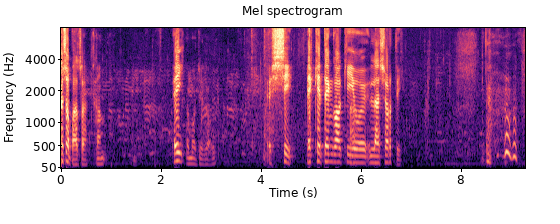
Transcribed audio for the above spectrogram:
Eso pasa. Ey, Hemos llegado. eh, sí. Es que tengo aquí eh, la shorty.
